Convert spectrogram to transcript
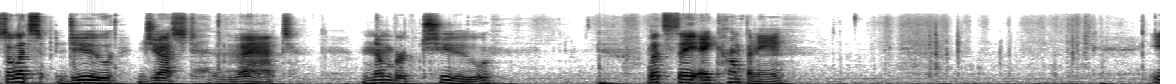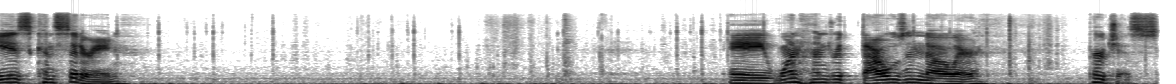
So let's do just that. Number two, let's say a company is considering a $100,000 purchase.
